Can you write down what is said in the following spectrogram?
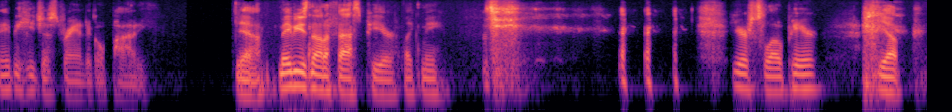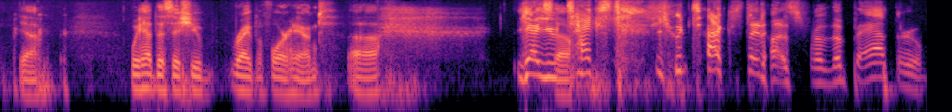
Maybe he just ran to go potty. Yeah, maybe he's not a fast peer like me. You're slow peer. Yep. Yeah. We had this issue right beforehand. Uh, Yeah, you So- text you texted us from the bathroom.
